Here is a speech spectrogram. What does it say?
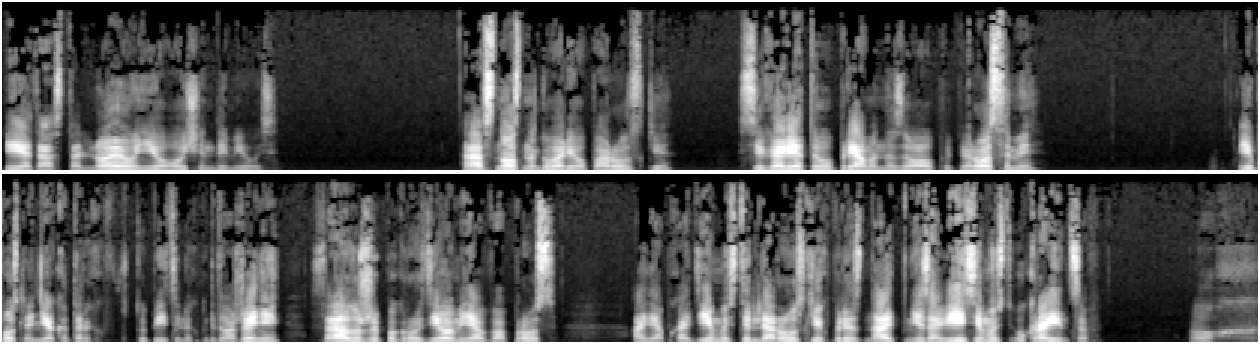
и это остальное у нее очень дымилось. Она сносно говорила по-русски, сигареты упрямо называл папиросами, и после некоторых вступительных предложений сразу же погрузила меня в вопрос о необходимости для русских признать независимость украинцев. Ох,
